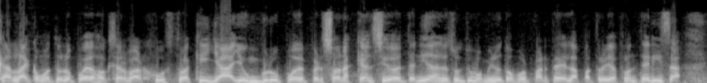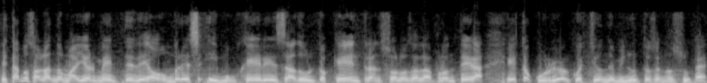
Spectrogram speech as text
Carla, como tú lo puedes observar, justo aquí ya hay un grupo de personas que han sido detenidas en los últimos minutos por parte de la patrulla fronteriza. Estamos hablando mayormente de hombres y mujeres adultos que entran solos a la frontera. Esto ocurrió en cuestión de minutos, eh,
